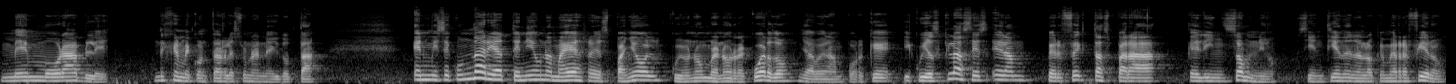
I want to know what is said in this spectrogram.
memorables. Déjenme contarles una anécdota. En mi secundaria tenía una maestra de español, cuyo nombre no recuerdo, ya verán por qué, y cuyas clases eran perfectas para el insomnio, si entienden a lo que me refiero.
